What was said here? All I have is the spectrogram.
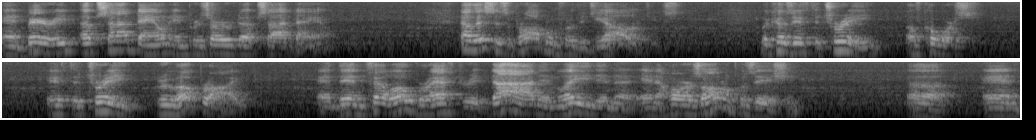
and buried upside down and preserved upside down. Now, this is a problem for the geologists because if the tree, of course, if the tree grew upright and then fell over after it died and laid in a, in a horizontal position, uh, and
